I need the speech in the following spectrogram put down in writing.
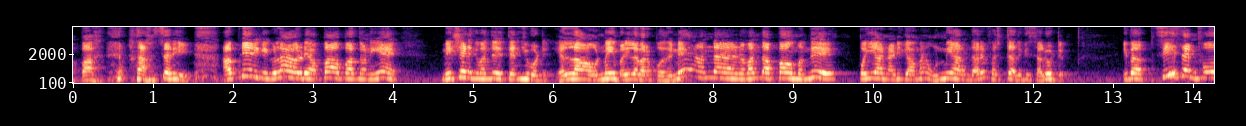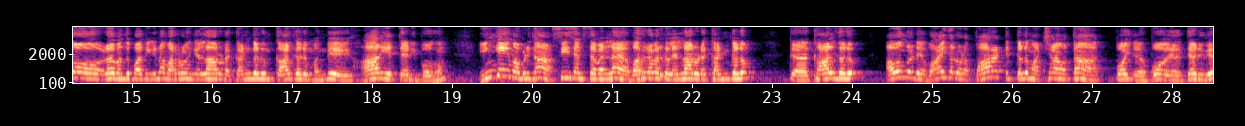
அப்பா சரி. அப்படி இருக்கக்குள்ள அவருடைய அப்பாவை பார்த்தோன்னே நிக்ஷனுக்கு வந்து தெரிஞ்சு போட்டு எல்லா உண்மையும் வெளியில் வரப்போகுதுன்னு அந்த வந்த அப்பாவும் வந்து பொய்யா நடிக்காமல் உண்மையாக இருந்தார். ஃபர்ஸ்ட் அதுக்கு சல்யூட் இப்போ சீசன் ஃபோரில் வந்து பார்த்தீங்கன்னா வர்றவங்க எல்லாரோட கண்களும் கால்களும் வந்து ஆரிய தேடி போகும். இங்கேயும் அப்படிதான் சீசன் செவனில் வர்றவர்கள் எல்லாரோட கண்களும் க- கால்களும் அவங்களுடைய வாய்களோட பாராட்டுக்களும் அர்ச்சனாவை தான் போய் போ தேடுது.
